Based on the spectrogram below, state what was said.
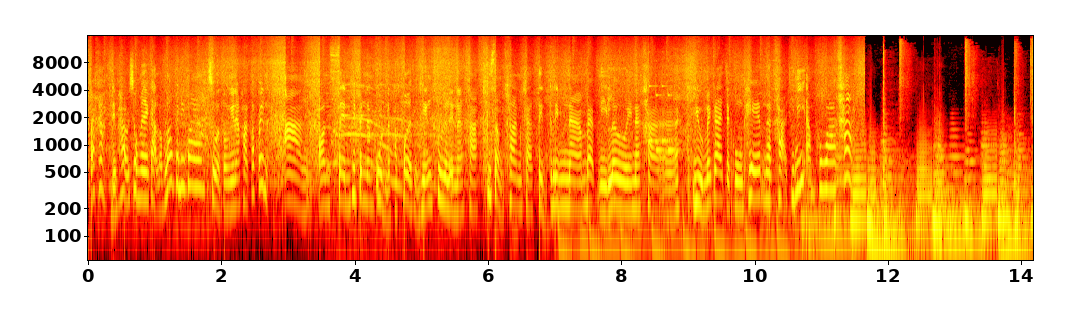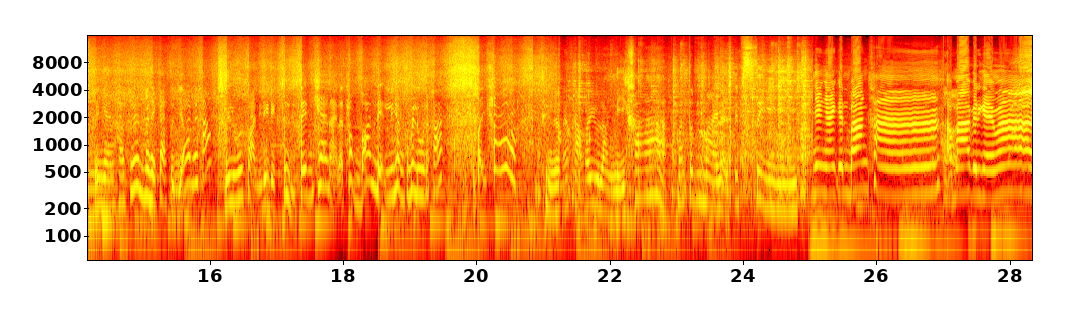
ไปค่ะเดี๋ยวพาไปชมบรรยากาศรอบๆกันดีกว่าส่วนตรงนี้นะคะ ก็เป็นอ่างออนเซ็นที่เป็นน้ำอุ่นนะคะ เปิดถึงเที่ยงคืนเลยนะคะ ที่สำคัญค่ะ ติดริมน้ำแบบนี้เลยนะคะ อยู่ไม่ไกลจากกรุงเทพนะคะ ที่นี่อัมพวาค่ะเป็นไงคะเพื่อนบรรยากาศสุดยอดไหมคะ ไม่รู้ว่าป่านนี้เด็กๆตื่นเต้นแค่ไหนแล้วทำบ้านเด็ดหรือยังก็ไม่รู้นะคะไปค่ะ ถึงแล้วนะคะก็อยู่หลังนี้ค่ะบ้านต้นไม้หลัง14 ยังไงกันบ้างคะอามาเป็นไงบ้าง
